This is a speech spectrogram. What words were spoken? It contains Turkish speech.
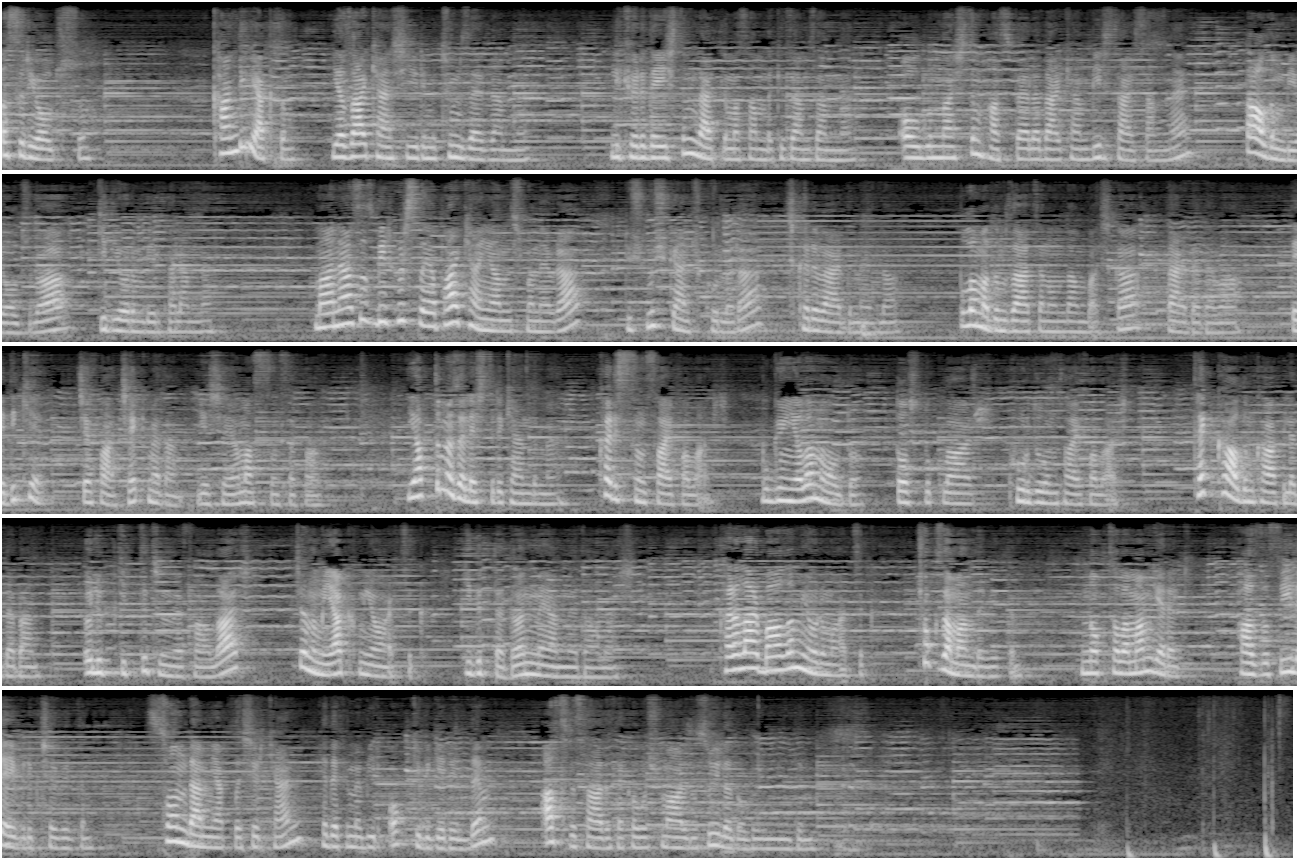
Asır yolcusu. Kandil yaktım, yazarken şiirimi tüm zerremle. Likörü değiştim dertli masamdaki zemzemle. Olgunlaştım hasbihal ederken bir sersemle. Daldım bir yolculuğa, gidiyorum bir kalemle. Manasız bir hırsla yaparken yanlış manevra, düşmüşken çukurlara çıkarıverdi Mevla. Bulamadım zaten ondan başka derde deva. Dedi ki cefa çekmeden yaşayamazsın sefa. Yaptım öz eleştiri kendime. Karışsın sayfalar. Bugün yalan oldu. Dostluklar, kurduğum tayfalar. Tek kaldım kafilede ben. Ölüp gitti tüm vefalar. Canımı yakmıyor artık. Gidip de dönmeyen vedalar. Karalar bağlamıyorum artık. Çok zaman devirdim. Noktalamam gerek. Fazlasıyla evirip çevirdim. Son dem yaklaşırken hedefime bir ok gibi gerildim. Asrı saadete kavuşma arzusuyla doluyum ümidim.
